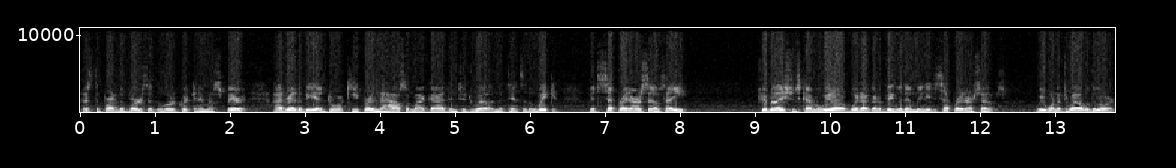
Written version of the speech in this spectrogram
That's the part of the verse that the Lord quickened in my spirit. I'd rather be a doorkeeper in the house of my God than to dwell in the tents of the wicked. We have to separate ourselves. Hey, tribulation's coming. We don't, we're not going to be with them. We need to separate ourselves. We want to dwell with the Lord.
